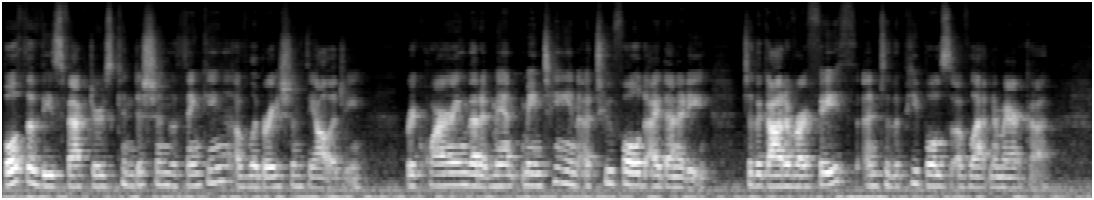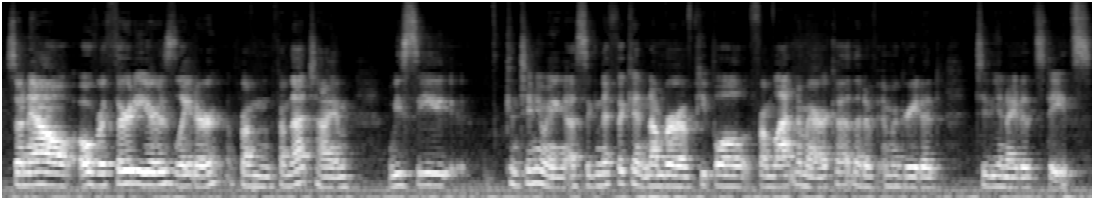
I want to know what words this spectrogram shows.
Both of these factors condition the thinking of liberation theology, requiring that it man- maintain a twofold identity to the God of our faith and to the peoples of Latin America. So now, over 30 years later from, from that time, we see continuing a significant number of people from Latin America that have immigrated to the United States.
